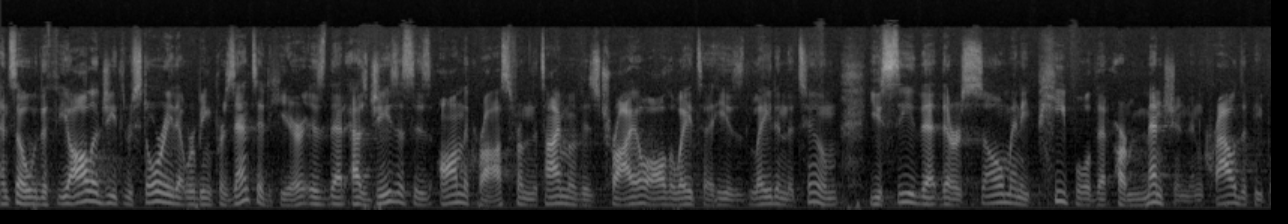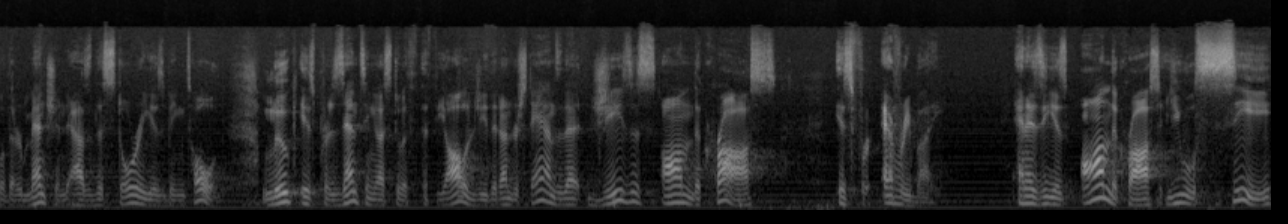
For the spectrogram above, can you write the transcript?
And so, the theology through story that we're being presented here is that as Jesus is on the cross from the time of his trial all the way to he is laid in the tomb, you see that there are so many people that are mentioned and crowds of people that are mentioned as the story is being told. Luke is presenting us to a, theology that understands that Jesus on the cross is for everybody. And as he is on the cross, you will see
